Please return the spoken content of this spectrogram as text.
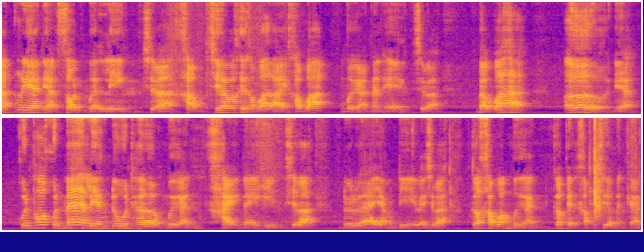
นักเรียนเนี่ยซนเหมือนลิงใช่ไหมคำเชื่อก็คือคำว่าอะไรคำว่าเหมือนนั่นเองใช่ไหมแบบว่า เออ เนี่ย คุณพ่อคุณแม่เลี้ยงดูเธอเหมือนไข่ในหินใช่ป่ะดูแลอย่างดีเลยใช่ป่ะก็คำว่าเหมือนก็เป็นคำเชื่อเหมือนกัน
